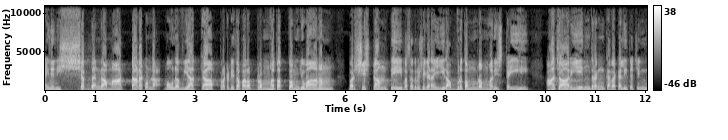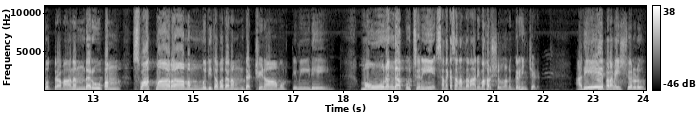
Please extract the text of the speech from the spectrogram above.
ఆయన నిశ్శబ్దంగా మాట్లాడకుండా మౌనవ్యాఖ్యా ప్రకటిత పరబ్రహ్మతత్వం యువానం వర్షిష్టాం తేవ సదృశిగణైరవృతం బ్రహ్మనిష్టై ఆచార్యేంద్రం కరకలిత చిన్ముద్రమానందరూపం స్వాత్మారామం ముదితవదనం దక్షిణామూర్తిమీడే. మౌనంగా కూర్చుని సనక సనందనాది మహర్షులను అనుగ్రహించాడు. అదే పరమేశ్వరుడు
